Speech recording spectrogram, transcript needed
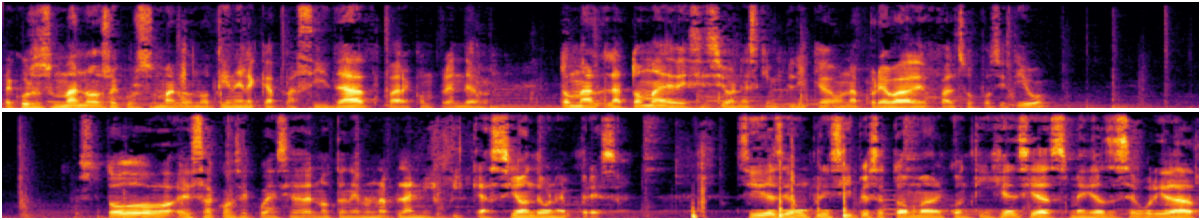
recursos humanos, recursos humanos no tienen la capacidad para comprender tomar la toma de decisiones que implica una prueba de falso positivo. Pues todo esa consecuencia de no tener una planificación de una empresa. Si desde un principio se toman contingencias, medidas de seguridad,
